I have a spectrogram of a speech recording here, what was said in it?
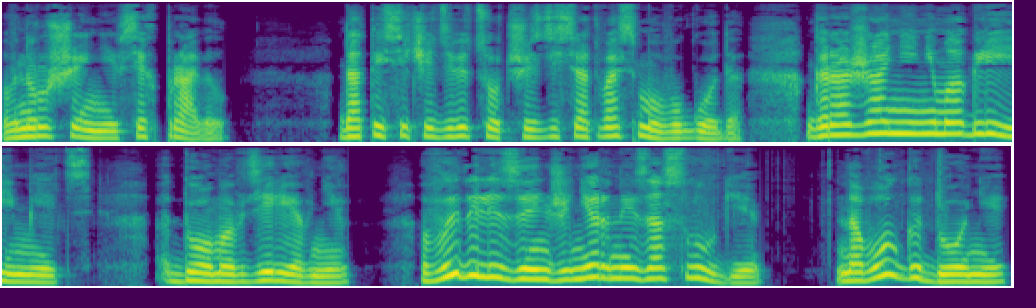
в нарушении всех правил, до 1968 года горожане не могли иметь дома в деревне, выдали за инженерные заслуги на Волго-Доне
